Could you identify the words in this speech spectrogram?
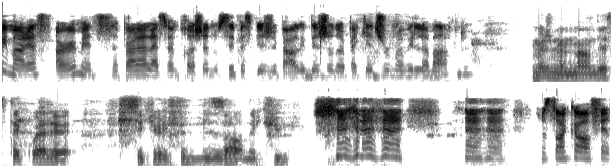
Il m'en reste un, mais ça peut aller à la semaine prochaine aussi parce que j'ai parlé déjà d'un paquet de jeux mobiles de là. Moi, je me demandais c'était quoi le sécurité de Blizzard de cul. je me suis encore fait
